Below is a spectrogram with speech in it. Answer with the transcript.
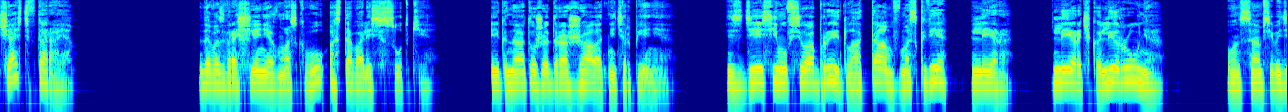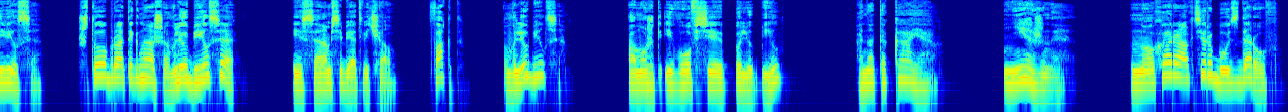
Часть вторая. До возвращения в Москву оставались сутки. Игнат уже дрожал от нетерпения. Здесь ему все обрыдло, а там, в Москве, Лера. Лерочка, Леруня. Он сам себе дивился. «Что, брат Игнаша, влюбился?» И сам себе отвечал. «Факт. Влюбился. А может, и вовсе полюбил?» Она такая нежная. Но характер будь здоров.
